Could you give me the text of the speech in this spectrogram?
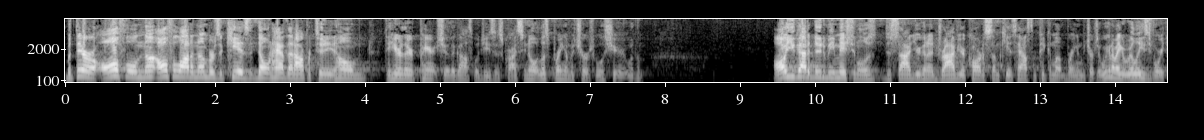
But there are awful, awful lot of numbers of kids that don't have that opportunity at home to hear their parents share the gospel of Jesus Christ. You know what? Let's bring them to church. We'll share it with them. All you got to do to be missional is decide you're going to drive your car to some kid's house and pick them up and bring them to church. We're going to make it real easy for you.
